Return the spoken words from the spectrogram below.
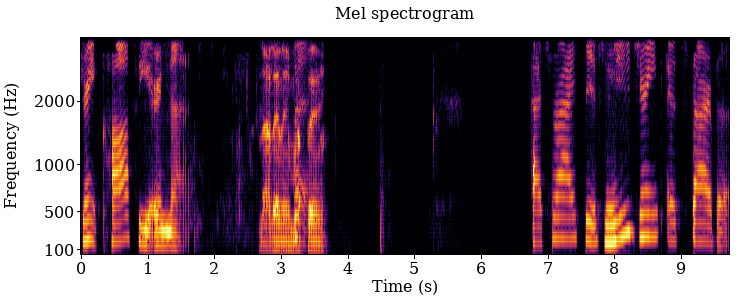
drink coffee or not. Nah, that ain't my thing. I tried this new drink at Starbucks.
